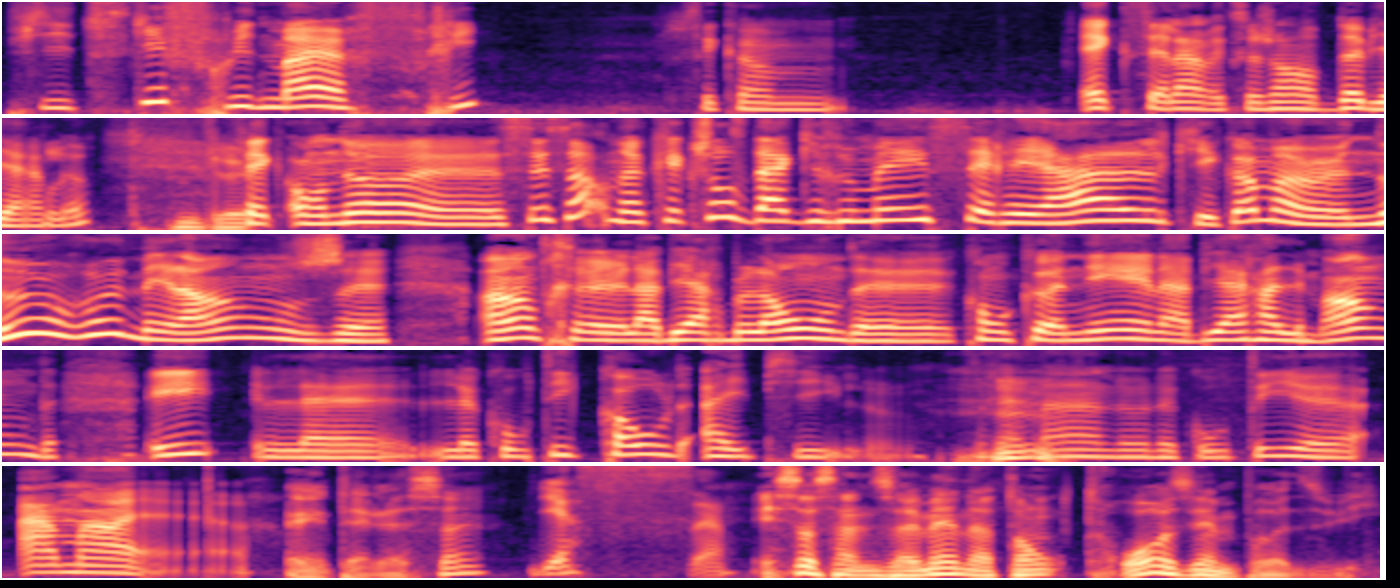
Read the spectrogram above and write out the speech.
Puis tout ce qui est fruits de mer frits, c'est comme excellent avec ce genre de bière-là. Fait qu'on a, euh, c'est ça, on a quelque chose d'agrumé céréal qui est comme un heureux mélange entre la bière blonde euh, qu'on connaît, la bière allemande et le, le côté cold IPA. là. Mhm. Vraiment, là, le côté euh, amer. Intéressant. Yes! Et ça, ça nous amène à ton troisième produit.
